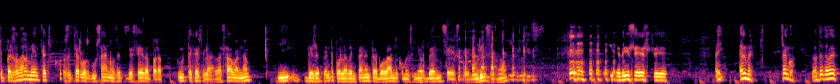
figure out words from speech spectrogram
que personalmente ha hecho cosechar los gusanos de seda para tejerse la, la sábana. Y de repente por la ventana entra volando como el señor Burns, este, Ulises, ¿no? Y le dice este, hey, Elmer, Chango, levántate a ver.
